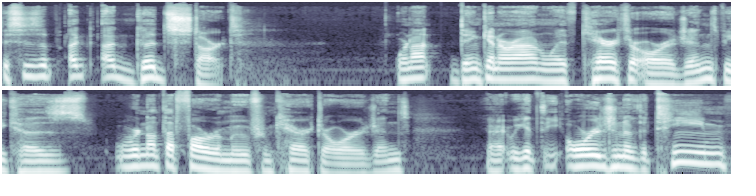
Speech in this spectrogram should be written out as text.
this is a, a, a good start. We're not dinking around with character origins because we're not that far removed from character origins. Right, we get the origin of the team,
